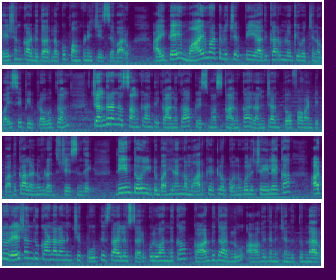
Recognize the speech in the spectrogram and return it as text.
రేషన్ కార్డుదారులకు పంపిణీ చేసేవారు. అయితే మాయమాటలు చెప్పి అధికారంలోకి వచ్చిన వైసీపీ ప్రభుత్వం చంద్రన్న సంక్రాంతి కానుక క్రిస్మస్ కానుక రంజాన్ తోఫా వంటి పథకాలను రద్దు చేసింది. దీంతో ఇటు బహిరంగ మార్కెట్లో కొనుగోలు చేయలేక అటు రేషన్ దుకాణాల నుంచి పూర్తి స్థాయిలో సరుకులు అందక కార్డుదారులు ఆవేదన చెందుతున్నారు.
